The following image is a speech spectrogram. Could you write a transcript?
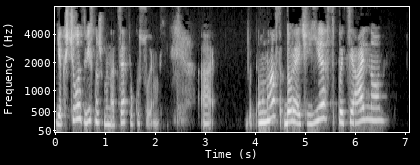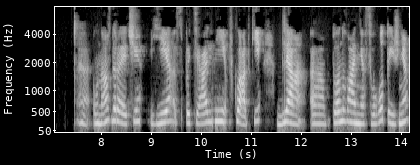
якщо, звісно ж, ми на це фокусуємось. У нас, до речі, є спеціально. Е, у нас, до речі, є спеціальні вкладки для е, планування свого тижня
